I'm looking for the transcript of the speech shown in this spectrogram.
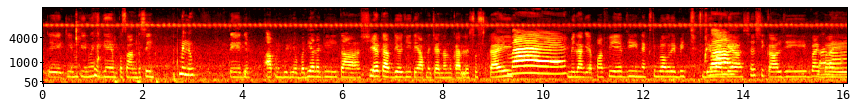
ਤੇ ਕਿਹਨੂੰ ਕਿਹਨੂੰ ਇਹ ਗੇਮ ਪਸੰਦ ਸੀ? ਮੈਨੂੰ। ਤੇ ਜੇ ਆਪਣੀ ਵੀਡੀਓ ਵਧੀਆ ਲੱਗੀ ਤਾਂ ਸ਼ੇਅਰ ਕਰ ਦਿਓ ਜੀ ਤੇ ਆਪਣੇ ਚੈਨਲ ਨੂੰ ਕਰ ਲਿਓ ਸਬਸਕ੍ਰਾਈਬ ਮਿਲਾਂਗੇ ਆਪਾਂ ਫੇਰ ਜੀ ਨੈਕਸਟ ਵਲੌਗ ਦੇ ਵਿੱਚ। ਗਿਆ। ਸਤਿ ਸ਼੍ਰੀ ਅਕਾਲ ਜੀ। Bye bye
